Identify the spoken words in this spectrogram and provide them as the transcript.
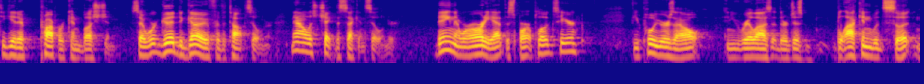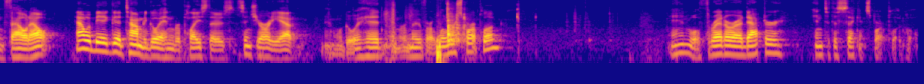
to get a proper combustion. So we're good to go for the top cylinder. Now let's check the second cylinder. Being that we're already at the spark plugs here, if you pull yours out and you realize that they're just blackened with soot and fouled out, that would be a good time to go ahead and replace those since you're already at them. And we'll go ahead and remove our lower spark plug. And we'll thread our adapter into the second spark plug hole.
